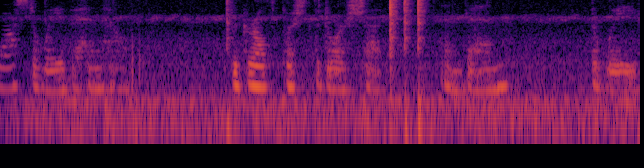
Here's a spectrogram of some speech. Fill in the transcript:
Washed away the hen house. The girls pushed the door shut, and then the wave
